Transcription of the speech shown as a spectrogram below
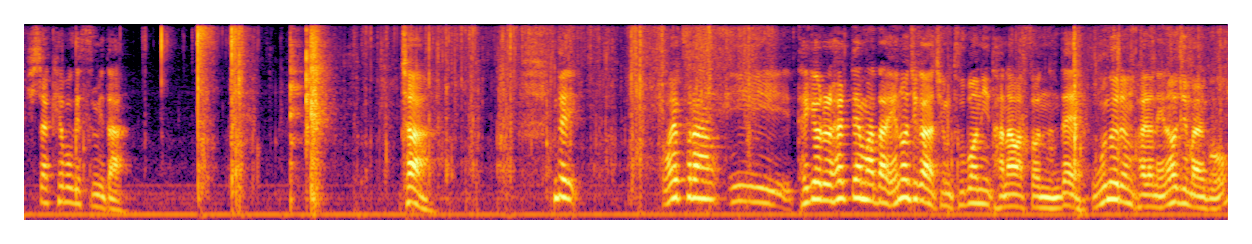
시작해 보겠습니다. 자 근데 와이프랑 이 대결을 할 때마다 에너지가 지금 두 번이 다 나왔었는데 오늘은 과연 에너지 말고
